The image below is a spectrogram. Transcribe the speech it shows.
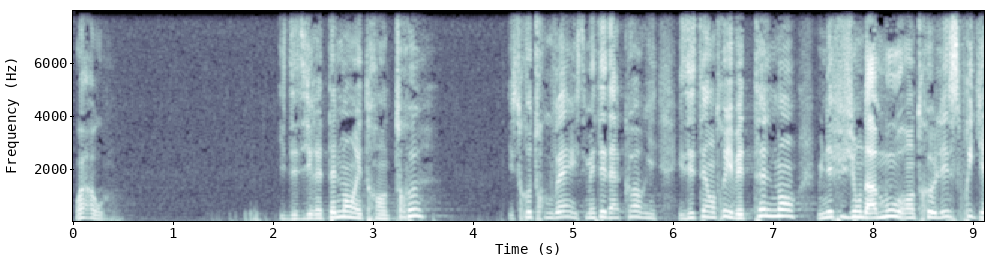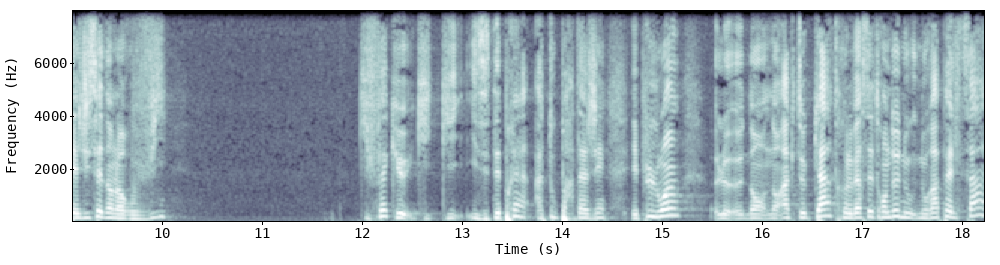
Waouh. Ils désiraient tellement être entre eux. Ils se retrouvaient, ils se mettaient d'accord, ils, étaient entre eux. Il y avait tellement une effusion d'amour entre l'esprit qui agissait dans leur vie. qui fait qu'ils étaient prêts à tout partager. Et plus loin, dans, Acte 4, le verset 32 nous, nous rappelle ça.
